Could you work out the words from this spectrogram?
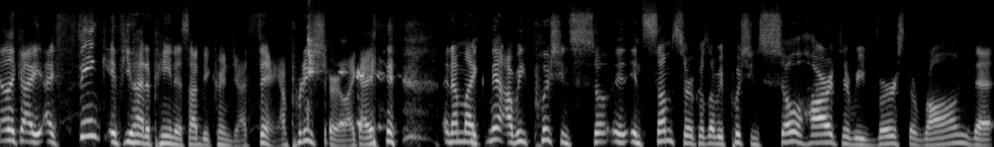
like I, I think if you had a penis, I'd be cringing. I think I'm pretty sure. Like I, and I'm like, man, are we pushing so? In some circles, are we pushing so hard to reverse the wrong that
